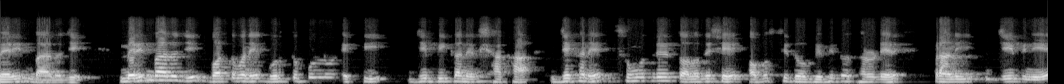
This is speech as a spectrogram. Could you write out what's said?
মেরিন বায়োলজি মেরিন বায়োলজি বর্তমানে গুরুত্বপূর্ণ একটি জীববিজ্ঞানের শাখা, যেখানে সমুদ্রের তলদেশে অবস্থিত বিভিন্ন ধরনের প্রাণী জীব নিয়ে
